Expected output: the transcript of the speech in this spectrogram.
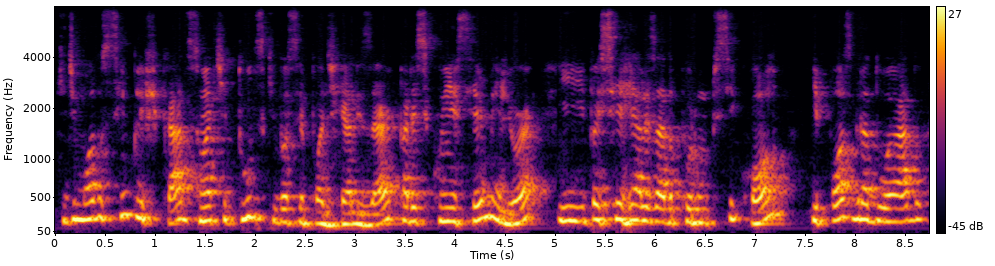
que de modo simplificado são atitudes que você pode realizar para se conhecer melhor e vai ser realizada por um psicólogo e pós-graduado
